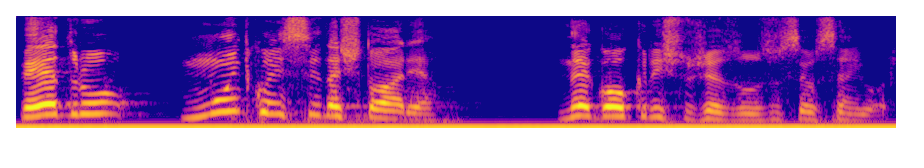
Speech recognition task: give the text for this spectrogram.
Pedro, muito conhecida a história, negou Cristo Jesus, o seu Senhor.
